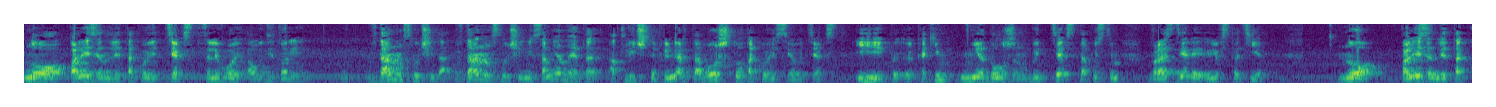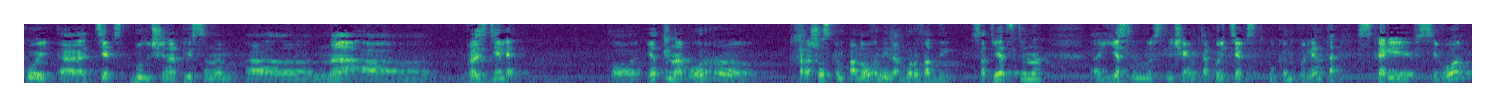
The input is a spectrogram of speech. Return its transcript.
Но полезен ли такой текст целевой аудитории? В данном случае, да. В данном случае, несомненно, это отличный пример того, что такое SEO-текст и каким не должен быть текст, допустим, в разделе или в статье. Но полезен ли такой э, текст, будучи написанным э, на, э, в разделе, э, это набор, э, хорошо скомпонованный набор воды. Соответственно, э, если мы встречаем такой текст у конкурента, скорее всего,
